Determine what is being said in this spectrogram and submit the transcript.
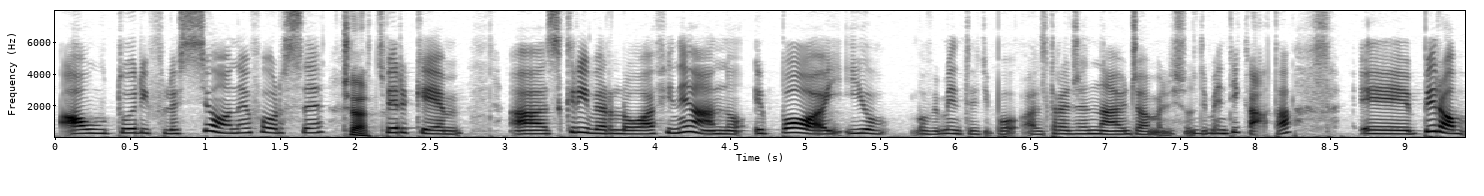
autoriflessione, forse, Certo. perché a scriverlo a fine anno e poi io ovviamente tipo al 3 gennaio già me li sono dimenticata, eh, però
